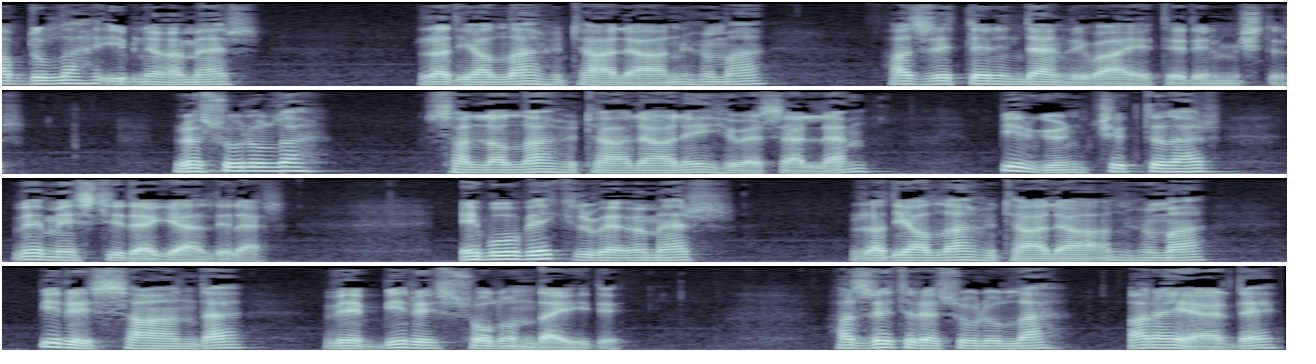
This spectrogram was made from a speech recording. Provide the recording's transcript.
Abdullah İbni Ömer radıyallahu teala anhuma hazretlerinden rivayet edilmiştir. Resulullah sallallahu teala aleyhi ve sellem bir gün çıktılar ve mescide geldiler. Ebu Bekr ve Ömer radıyallahu teala anhuma biri sağında ve biri solundaydı. Hazreti Resulullah ara yerde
